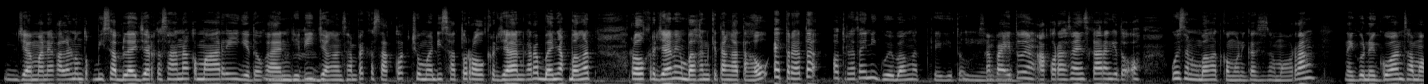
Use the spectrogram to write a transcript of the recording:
zamannya kalian untuk bisa belajar ke sana kemari gitu kan. Jadi jangan sampai kesaklek cuma di satu role kerjaan karena banyak banget role kerjaan yang bahkan kita nggak tahu eh ternyata oh ternyata ini gue banget kayak gitu. Iya. sampai itu yang aku rasain sekarang gitu oh gue seneng banget komunikasi sama orang nego-negoan sama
